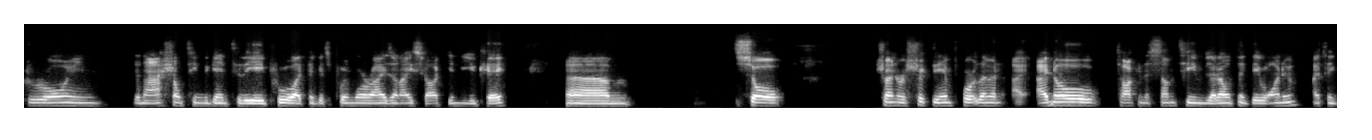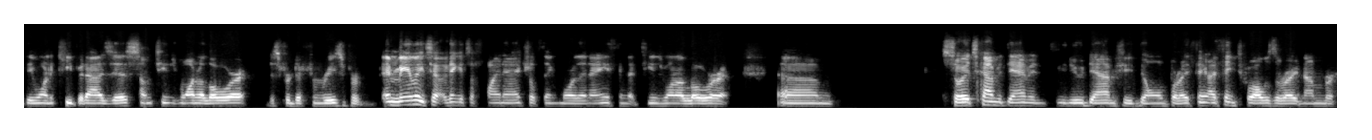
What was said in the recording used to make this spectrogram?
growing the national team to the A pool. I think it's putting more eyes on ice hockey in the UK. Um, so trying to restrict the import limit. I, I know talking to some teams, I don't think they want to. I think they want to keep it as is. Some teams want to lower it just for different reasons. For and mainly, I think it's a financial thing more than anything that teams want to lower it. Um, so it's kind of a damn if you do, damn if you don't. But I think I think 12 is the right number,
